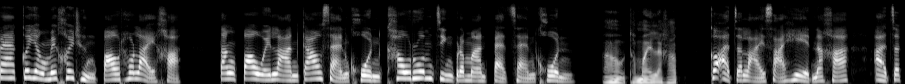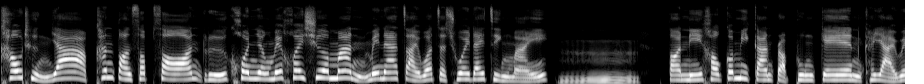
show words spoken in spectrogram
แรก ๆ ก็ยังไม่ค่อยถึงเป้าเท่าไหร่ค่ะ ตั้งเป้าไว้ล้าน9แสนคน เข้าร่วมจริงประมาณ 8 0 0แสนคน อ้าวทำไมล่ะครับ ก็อาจจะหลายสาเหตุนะคะ อาจจะเข้าถึงยากขั้นตอนซับซ้อน หรือคนยังไม่ค่อยเชื่อมั่น ไม่แน่ใจว่าจะช่วยได้จริงไหม อืม ตอนนี้เขาก็มีการปรับปรุงเกณฑ์ ขยายเว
